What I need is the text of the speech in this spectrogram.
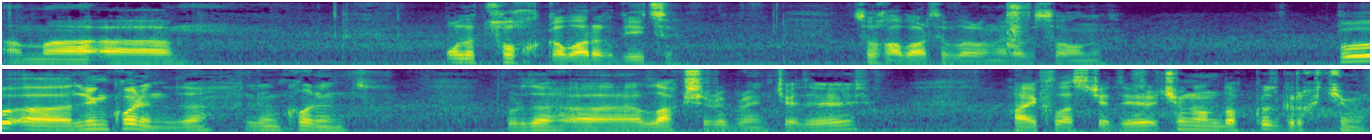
Amma ə, o da çox qabarıqdır içi. Çox abartıblar onu elə bir salonu. Bu ə, Lincoln'dur da. Lincoln burada ə, luxury brend gedir. High class gedir. 2019 42 min.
